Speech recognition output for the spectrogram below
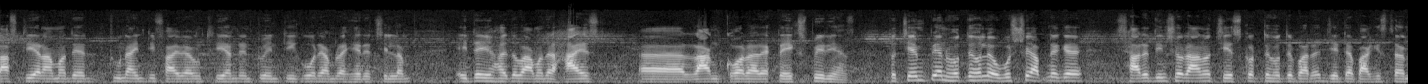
লাস্ট ইয়ার আমাদের টু নাইনটি ফাইভ এবং থ্রি হান্ড্রেড টোয়েন্টি করে আমরা হেরেছিলাম এটাই হয়তো বা আমাদের হায়েস্ট রান করার একটা এক্সপিরিয়েন্স তো চ্যাম্পিয়ন হতে হলে অবশ্যই আপনাকে সাড়ে তিনশো রানও চেস করতে হতে পারে যেটা পাকিস্তান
